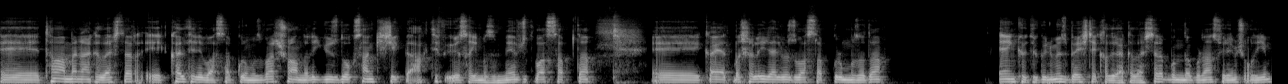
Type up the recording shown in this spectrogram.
Ee, tamamen arkadaşlar e, kaliteli WhatsApp grubumuz var. Şu anda da 190 kişilik bir aktif üye sayımız mevcut WhatsApp'ta. Ee, gayet başarılı ilerliyoruz WhatsApp grubumuza da. En kötü günümüz 5'te kalıyor arkadaşlar. Bunu da buradan söylemiş olayım.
